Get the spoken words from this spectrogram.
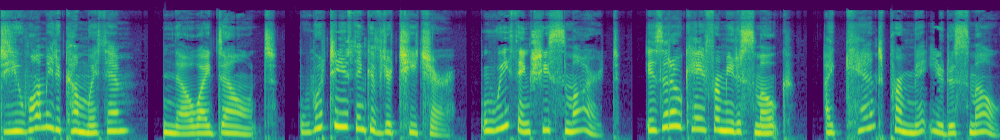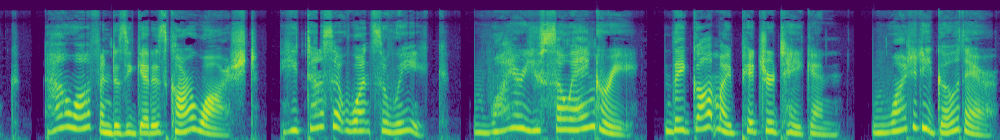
Do you want me to come with him? No, I don't. What do you think of your teacher? We think she's smart. Is it okay for me to smoke? I can't permit you to smoke. How often does he get his car washed? He does it once a week. Why are you so angry? They got my picture taken. Why did he go there?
